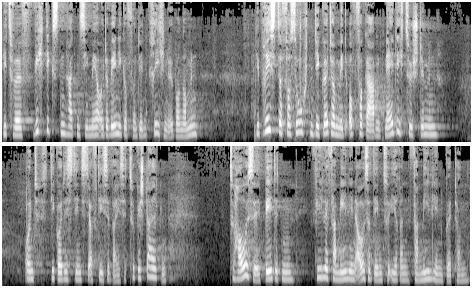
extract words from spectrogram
Die zwölf wichtigsten hatten sie mehr oder weniger von den Griechen übernommen. Die Priester versuchten, die Götter mit Opfergaben gnädig zu stimmen und die Gottesdienste auf diese Weise zu gestalten. Zu Hause beteten viele Familien außerdem zu ihren Familiengöttern.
